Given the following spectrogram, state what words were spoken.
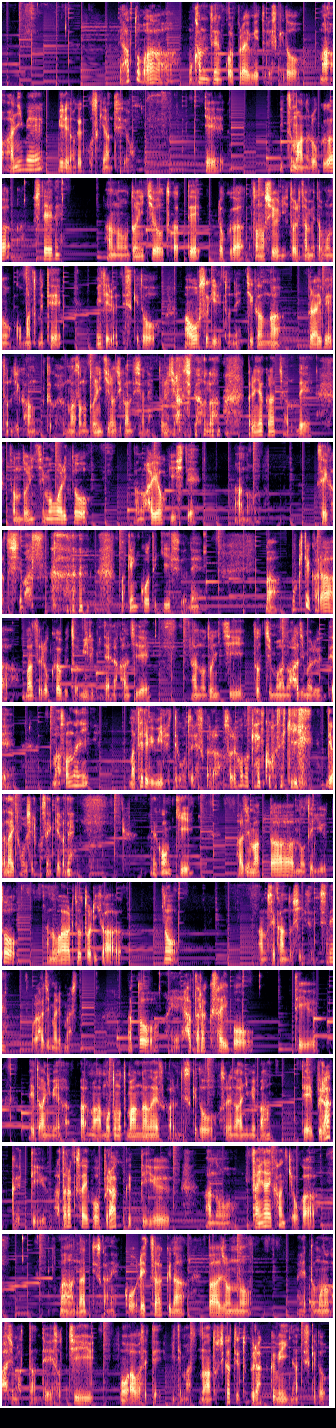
であとは、もう完全これプライベートですけど、まあアニメ見るの結構好きなんですよ。で、いつもあの録画してね、あの土日を使って録画、その週に取りためたものをこうまとめて見てるんですけど、まあ、多すぎるとね、時間が、プライベートの時間とか、まあその土日の時間ですよね。土日の時間が 足りなくなっちゃうので、その土日も割とあの早起きして、あの、生活してます。ま健康的ですよね。まあ、起きてから、まず録画物を見るみたいな感じで、あの、土日、どっちもあの始まるんで、まあそんなにまあ、テレビ見るってことですから、それほど健康的 ではないかもしれませんけどね。で今期始まったので言うと、あのワールドトリガーのあのセカンドシーズンですね。これ始まりました。あと、えー働く細胞っていう、えーとアニメ、あまあ、もともと漫画のやつがあるんですけど、それのアニメ版。で、ブラックっていう、働く細胞ブラックっていう、あの、体内環境がまあ、なんていうんですかね、こう、劣悪なバージョンの、えっとものが始まったんで、そっちも合わせて見てます。まあ、どっちかっていうとブラックメインなんですけど、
